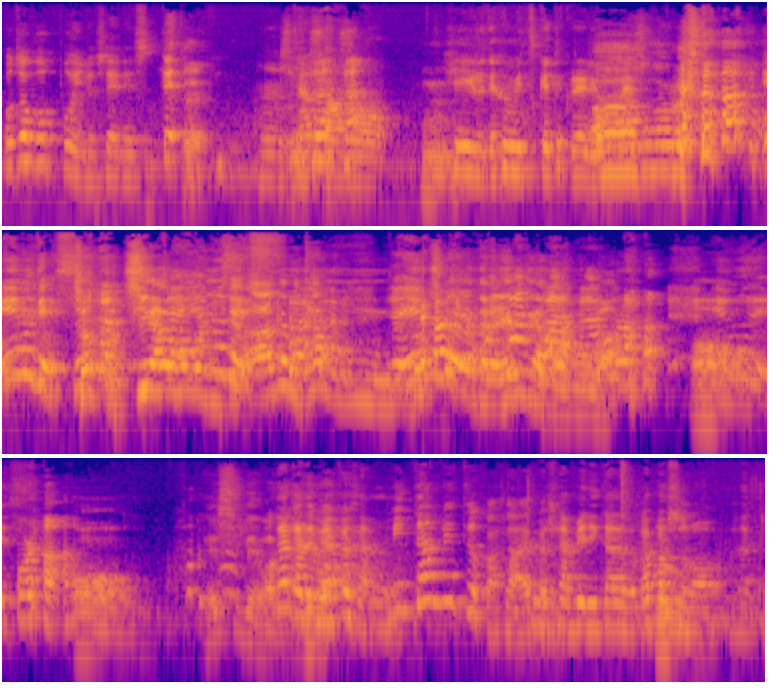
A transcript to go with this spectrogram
男っぽい女性ですって。でうん。皆さんのうん。ヒールで踏みつけてくれるよああねそのぐらい。M です。ちょっと違う方に。じゃあでも多分うんどっちじゃあ M かやったら M やと思うわ。M です。ほら。うん。S ではなんかでもやっぱりさ、うん見た目とかさやっぱ喋り方とか、やっぱそのなんか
